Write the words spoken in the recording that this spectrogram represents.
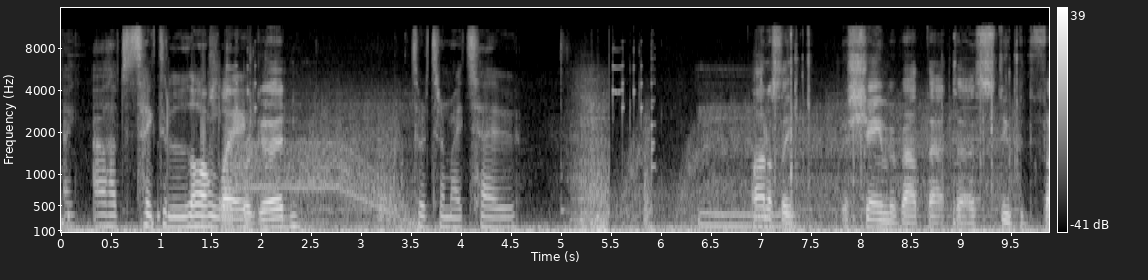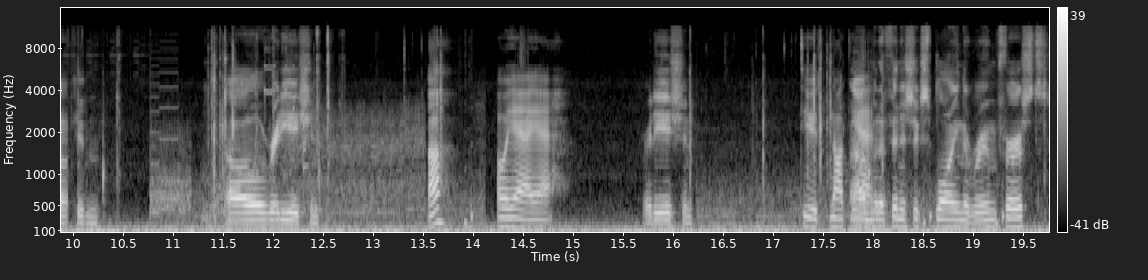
I, I'll have to take the long Looks way like we're good. to return my toe. Honestly, a shame about that uh, stupid fucking. Oh, radiation. Huh? Oh yeah, yeah. Radiation. Dude, not that. I'm gonna finish exploring the room first.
